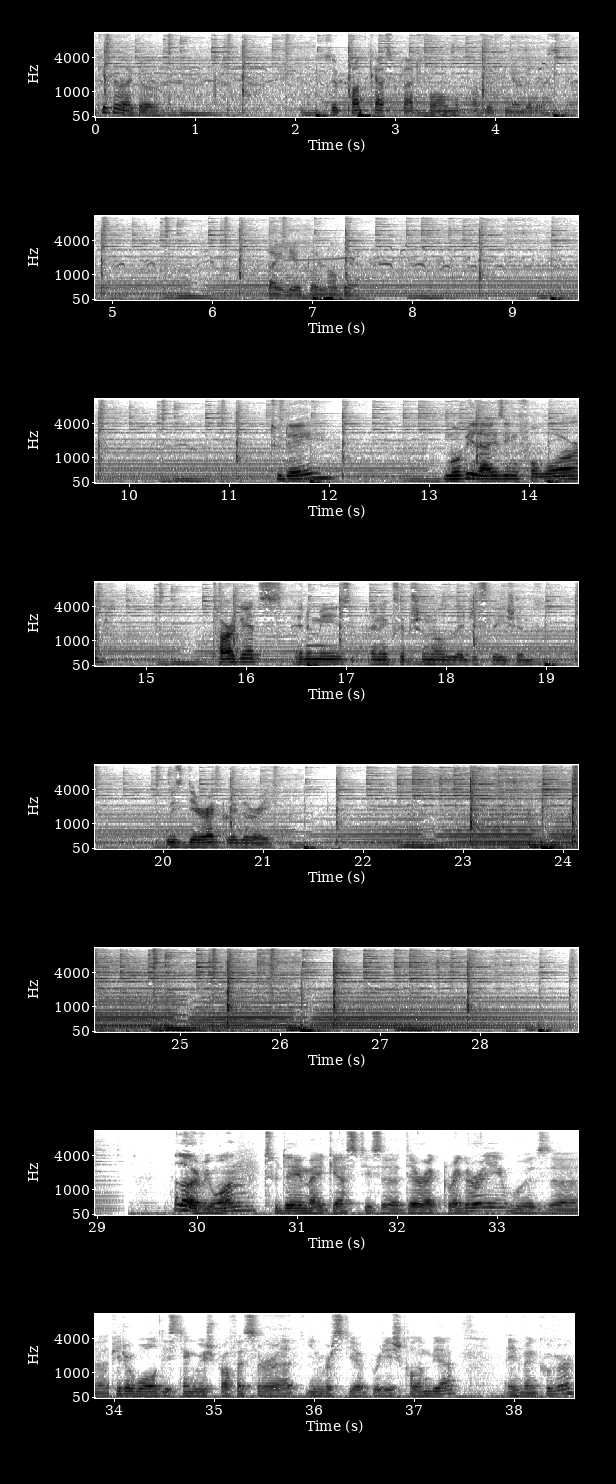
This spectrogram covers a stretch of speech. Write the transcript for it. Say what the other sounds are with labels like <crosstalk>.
Archipelago, the podcast platform of the Funambulist, by Leopold Lambert. Today, mobilizing for war, targets, enemies, and exceptional legislation, with Derek Gregory. Hello everyone. Today my guest is uh, Derek Gregory, who is a Peter Wall Distinguished Professor at University of British Columbia in Vancouver,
